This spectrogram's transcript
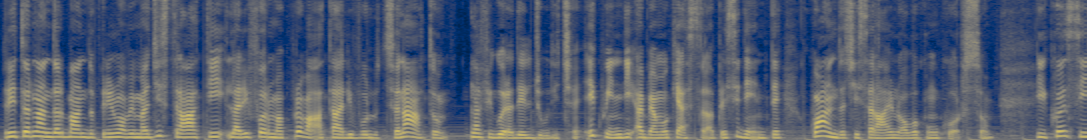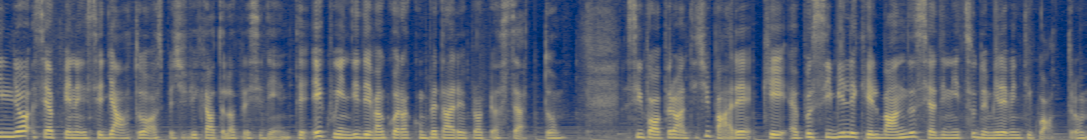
Ritornando al bando per i nuovi magistrati, la riforma approvata ha rivoluzionato la figura del giudice e quindi abbiamo chiesto alla Presidente quando ci sarà il nuovo concorso. Il Consiglio si è appena insediato, ha specificato la Presidente, e quindi deve ancora completare il proprio assetto. Si può però anticipare che è possibile che il bando sia ad inizio 2024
